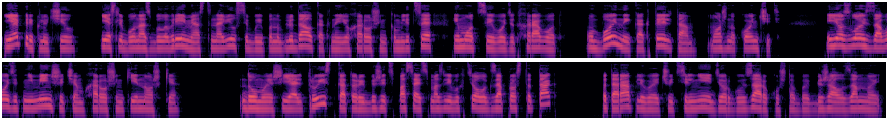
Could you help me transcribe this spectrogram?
Я переключил. Если бы у нас было время, остановился бы и понаблюдал, как на ее хорошеньком лице эмоции водят хоровод. Убойный коктейль там, можно кончить. Ее злость заводит не меньше, чем хорошенькие ножки. Думаешь, я альтруист, который бежит спасать смазливых телок за просто так? Поторапливая, чуть сильнее дергаю за руку, чтобы бежала за мной.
